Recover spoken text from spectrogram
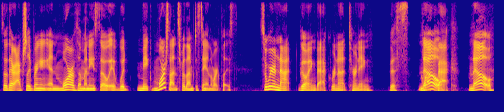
So they're actually bringing in more of the money. So it would make more sense for them to stay in the workplace. So we're not going back. We're not turning this No. back. No.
